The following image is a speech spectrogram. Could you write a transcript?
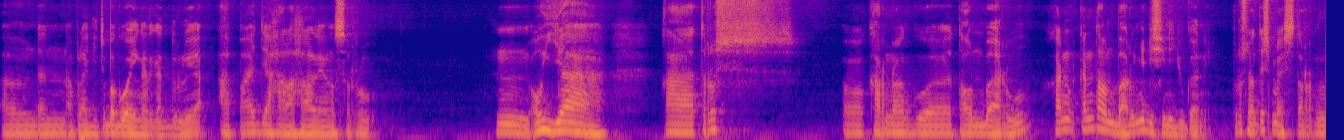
Um, dan apalagi coba gue ingat-ingat dulu ya. Apa aja hal-hal yang seru? Hmm oh iya. Ka, terus uh, karena gue tahun baru kan kan tahun barunya di sini juga nih. Terus nanti semester 6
